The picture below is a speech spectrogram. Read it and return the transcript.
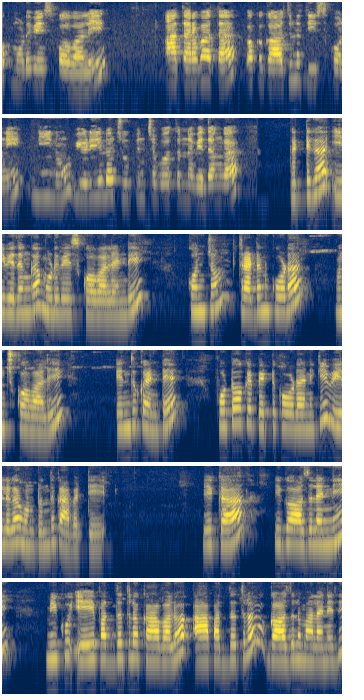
ఒక ముడి వేసుకోవాలి. ఆ తర్వాత ఒక గాజును తీసుకొని నేను వీడియోలో చూపించబోతున్న విధంగా గట్టిగా ఈ విధంగా ముడి వేసుకోవాలండి. కొంచెం థ్రెడ్ను కూడా ఉంచుకోవాలి. ఎందుకంటే ఫోటోకి పెట్టుకోవడానికి వీలుగా ఉంటుంది కాబట్టి. ఇక ఈ గాజులన్నీ మీకు ఏ పద్ధతిలో కావాలో ఆ పద్ధతిలో గాజుల మాల అనేది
